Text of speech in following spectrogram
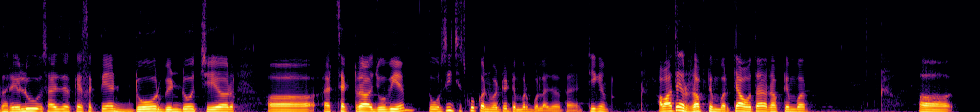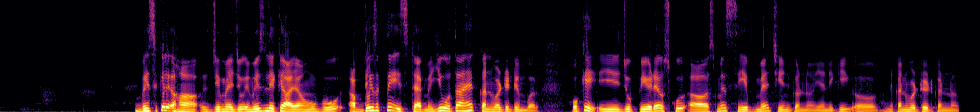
घरेलू साइज़ कह सकते हैं। डोर विंडो चेयर एट्सेट्रा जो भी है तो उसी चीज़ को कन्वर्टेड टिम्बर बोला जाता है, ठीक है? अब आते हैं रफ टिम्बर क्या होता है रफ टिम्बर बेसिकली हाँ जो, मैं जो इमेज लेके आया हूँ, वो आप देख सकते हैं इस टाइप में, ये होता है कन्वर्टेड टिम्बर ओके ये जो पेड़ है, उसको इसमें सेप में चेंज करना, यानी कि कन्वर्टेड करना।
